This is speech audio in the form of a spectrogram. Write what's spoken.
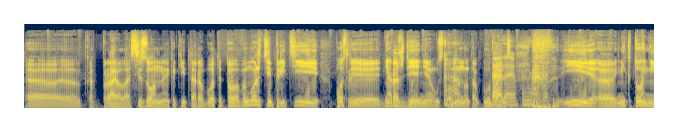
э, как правило, сезонные какие-то работы, то вы можете прийти после дня рождения, условно, ага. ну так улыбаемся. Да, да, я поняла, да. И э, никто не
